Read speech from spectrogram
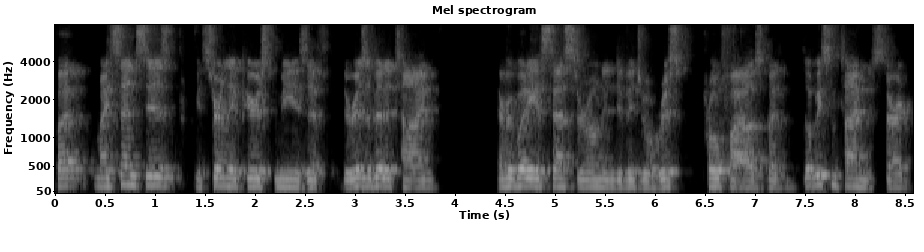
But my sense is, it certainly appears to me as if there is a bit of time. Everybody assess their own individual risk profiles, but there'll be some time to start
